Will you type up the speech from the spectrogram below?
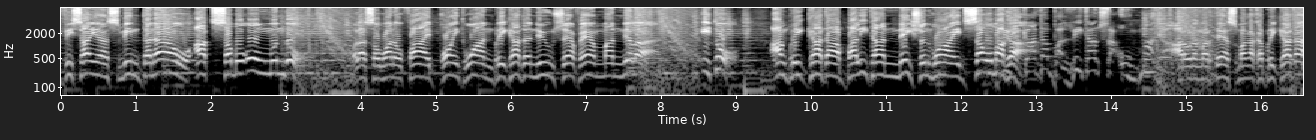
Visayas, Mindanao at sa buong mundo. Wala sa 105.1 Brigada News FM Manila. Ito ang Brigada Balita Nationwide sa umaga. Brigada Balita sa umaga. Araw ng Martes mga kabrigada,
